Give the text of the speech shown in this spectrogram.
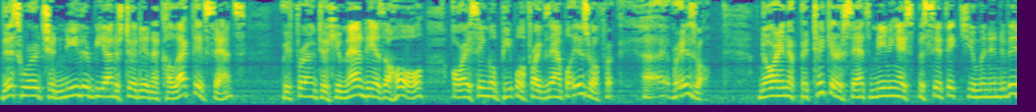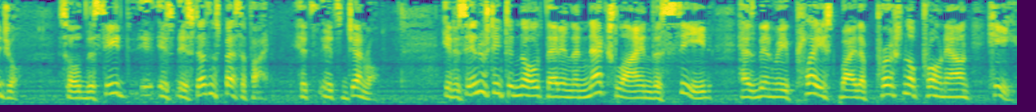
This word should neither be understood in a collective sense, referring to humanity as a whole, or a single people, for example, Israel, for, uh, for Israel, nor in a particular sense, meaning a specific human individual, So the seed is, is doesn't specify. It's, it's general. It is interesting to note that in the next line, the seed has been replaced by the personal pronoun he,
